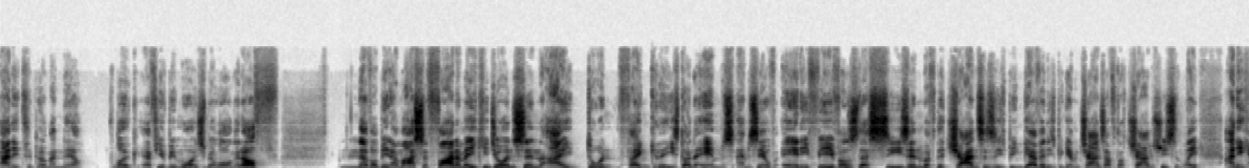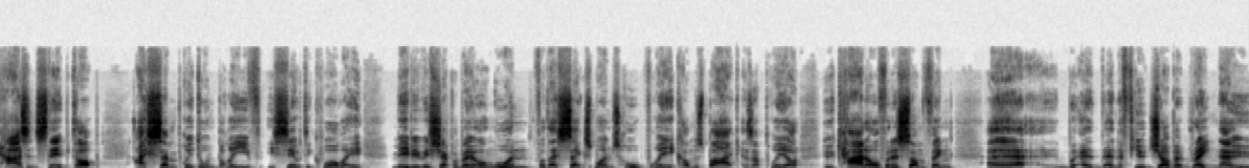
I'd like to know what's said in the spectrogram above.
I need to put him in there. Look, if you've been watching me long enough, Never been a massive fan of Mikey Johnson. I don't think that he's done himself any favours this season with the chances he's been given. He's been given chance after chance recently, and he hasn't stepped up. I simply don't believe he's Celtic quality. Maybe we ship him out on loan for this six months. Hopefully, he comes back as a player who can offer us something uh, in the future. But right now,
